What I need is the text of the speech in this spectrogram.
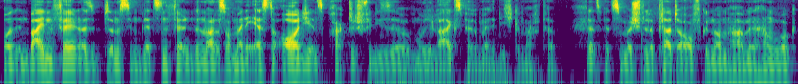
Und in beiden Fällen, also besonders im letzten Fall, dann war das auch meine erste Audience praktisch für diese Modularexperimente, die ich gemacht habe. Als wir zum Beispiel eine Platte aufgenommen haben in Hamburg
